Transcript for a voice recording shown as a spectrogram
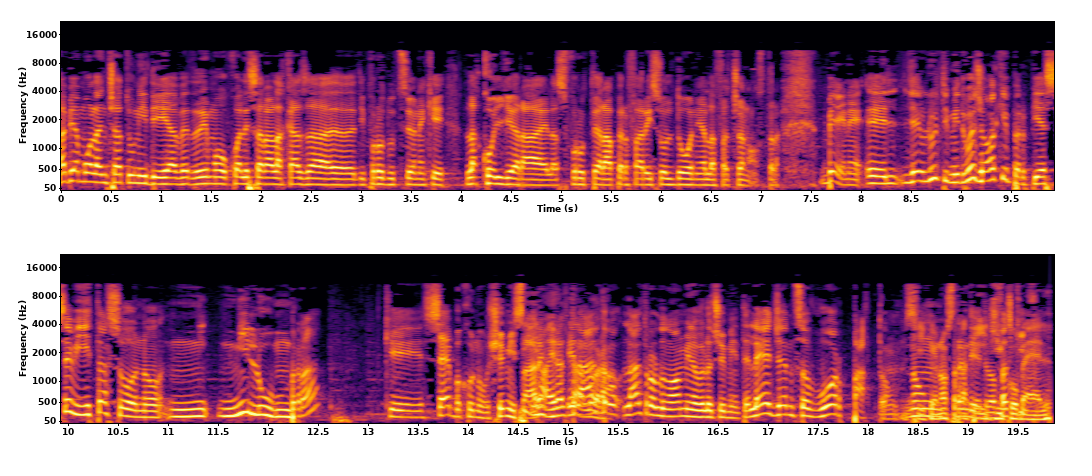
abbiamo lanciato un'idea, vedremo quale sarà la casa eh, di produzione che la coglierà e la sfrutterà per fare i soldoni alla faccia nostra. Bene, eh, gli, ultimi due giochi per PS Vita sono Ni- Nilumbra che Seb conosce, mi Sì, pare, no, in realtà e l'altro, allora- l'altro lo nomino velocemente, Legends of War Patton. Sì, non che è uno strategico bello.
